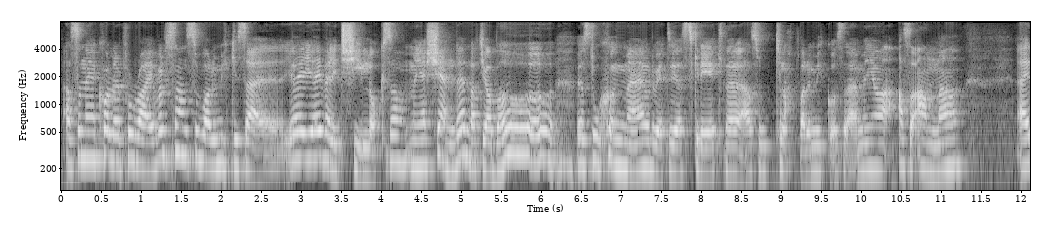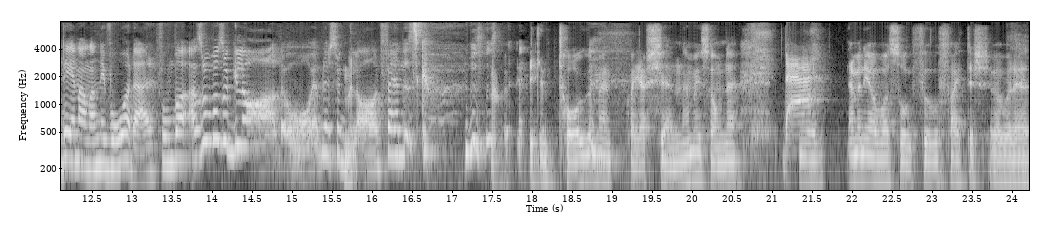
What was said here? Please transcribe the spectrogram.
Alltså när jag kollade på Rivalsen så var det mycket så här. Jag, jag är väldigt chill också men jag kände ändå att jag bara "Åh!" Jag stod och sjöng med och du vet och jag skrek när alltså klappade mycket och sådär men jag, alltså Anna Nej det är en annan nivå där för hon var, alltså hon var så glad, åh jag blev så glad för hennes skull Vilken torr människa jag känner mig som när, när, Nä. nej, men när jag var såg Foo Fighters, vad var det?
